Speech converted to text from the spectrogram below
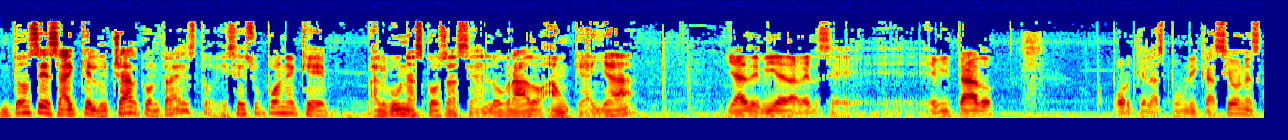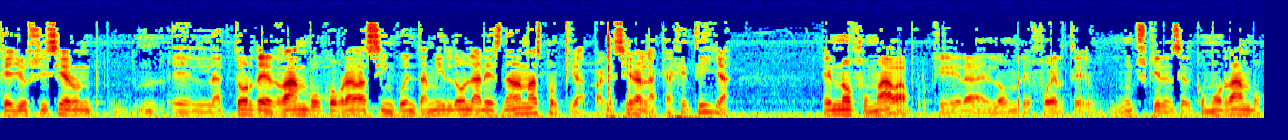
Entonces hay que luchar contra esto y se supone que algunas cosas se han logrado, aunque allá ya debía de haberse eh, evitado, porque las publicaciones que ellos hicieron, el actor de Rambo cobraba 50 mil dólares nada más porque apareciera la cajetilla. Él no fumaba porque era el hombre fuerte, muchos quieren ser como Rambo.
